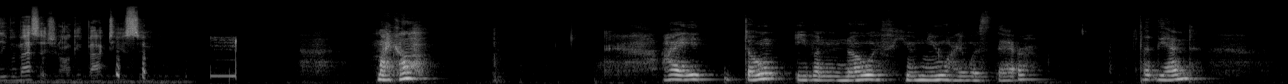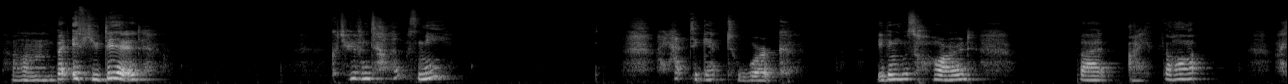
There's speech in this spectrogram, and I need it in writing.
leave a message and I'll get back to you soon. Michael? I don't even know if you knew I was there at the end. Um, but if you did, could you even tell it was me? I had to get to work. Leaving was hard, but I thought, I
